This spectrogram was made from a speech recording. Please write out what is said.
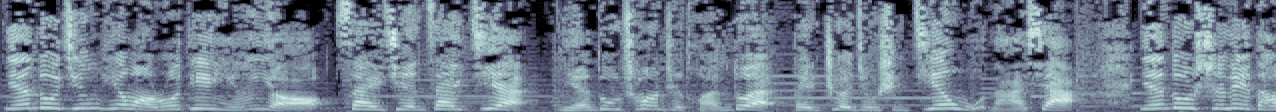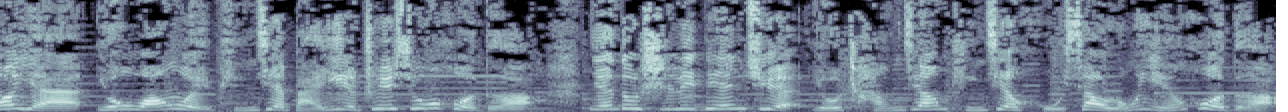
年度精品网络电影有《再见再见》，年度创制团队被《这就是街舞》拿下；年度实力导演由王伟凭借《白夜追凶》获得；年度实力编剧由长江凭借《虎啸龙吟》获得。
